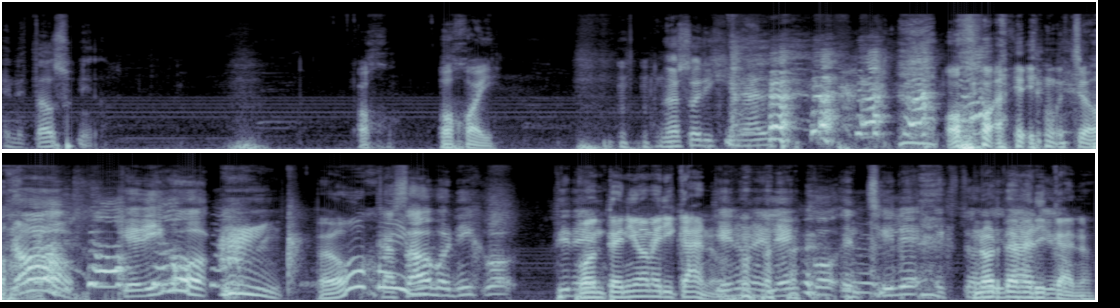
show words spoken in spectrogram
en Estados Unidos. Ojo, ojo ahí. No es original. Ojo ahí, mucho. No, que digo, Pero ojo ahí. casado con hijo, tiene, Contenido americano. tiene un elenco en Chile extraordinario. Norteamericano.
